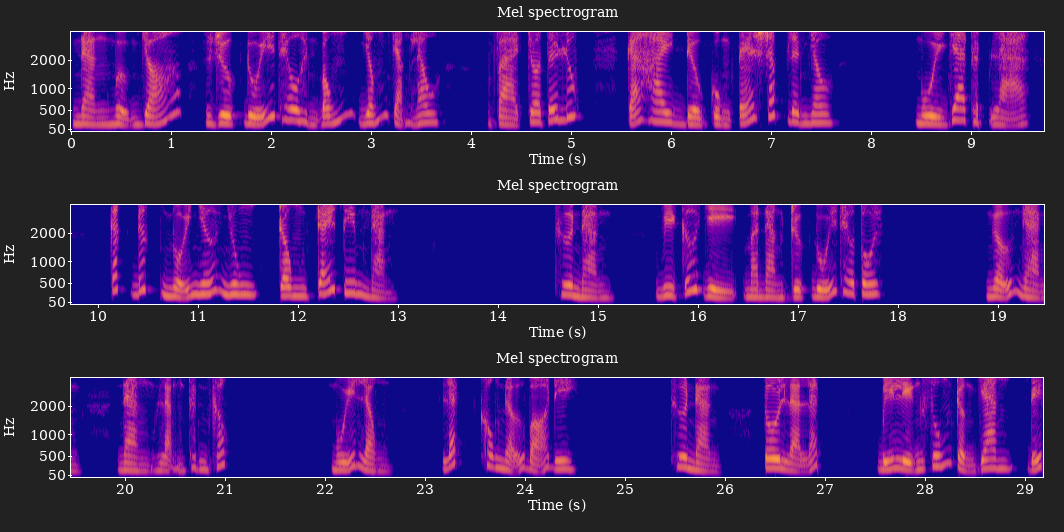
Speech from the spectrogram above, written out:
Nàng mượn gió, rượt đuổi theo hình bóng giống chàng lâu và cho tới lúc cả hai đều cùng té sấp lên nhau. Mùi da thịt lạ, cắt đứt nỗi nhớ nhung trong trái tim nàng. Thưa nàng, vì cớ gì mà nàng rượt đuổi theo tôi? Ngỡ ngàng, nàng lặng thinh khóc. Mũi lòng, lách không nỡ bỏ đi. Thưa nàng, tôi là lách, bị liệng xuống trần gian để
